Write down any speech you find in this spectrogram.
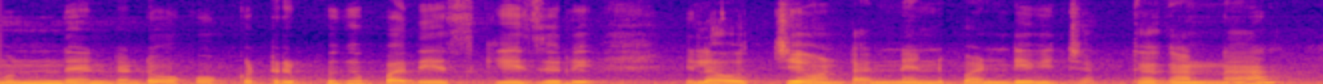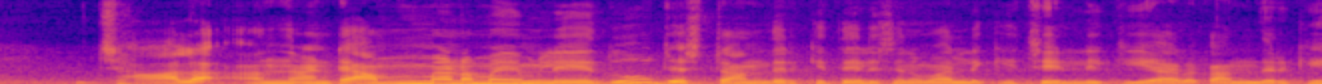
ముందు ఏంటంటే ఒక్కొక్క ట్రిప్కి పదిహేను కేజీలు ఇలా వచ్చేవంట. అన్నీ ఇవి చక్కగా చాలా అంటే అమ్మడం ఏం లేదు. జస్ట్ అందరికీ తెలిసిన వాళ్ళకి చెల్లికి వాళ్ళకి అందరికీ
